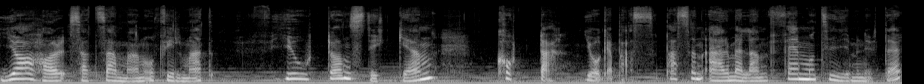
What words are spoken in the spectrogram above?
Jag har satt samman och filmat 14 stycken korta yogapass. Passen är mellan 5 och 10 minuter.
